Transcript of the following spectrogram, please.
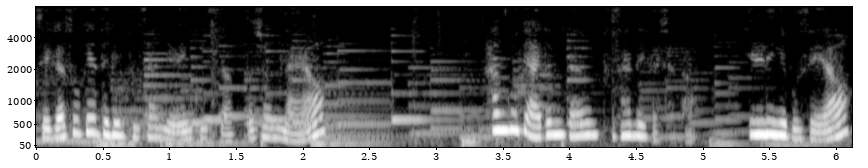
제가 소개해드린 부산 여행 코스 어떠셨나요? 한국의 아름다운 부산에 가셔서 힐링해 보세요.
